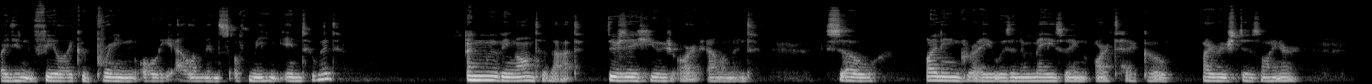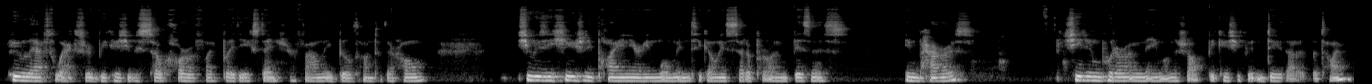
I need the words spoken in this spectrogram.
I didn't feel I could bring all the elements of me into it. And moving on to that, there's a huge art element. So Eileen Gray was an amazing Art Deco Irish designer who left Wexford because she was so horrified by the extension her family built onto their home. She was a hugely pioneering woman to go and set up her own business in Paris she didn't put her own name on the shop because she couldn't do that at the time.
